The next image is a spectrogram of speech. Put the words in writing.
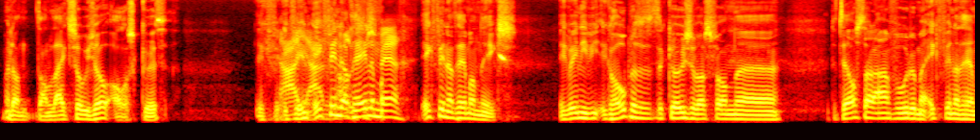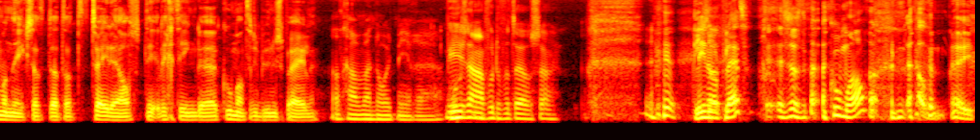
Maar dan, dan lijkt sowieso alles kut. Ik, Ja, ik vind, ja, ik vind dat helemaal, ik vind dat helemaal niks. Ik weet niet wie, ik hoop dat het de keuze was van eh, de Telstar aanvoerder, maar ik vind dat helemaal niks. Dat dat, dat de tweede helft richting de Koeman tribune spelen. Dat gaan we maar nooit meer... eh, Wie is de aanvoerder van Telstar? Lino Plet? Is dat Koeman? nou, nee.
